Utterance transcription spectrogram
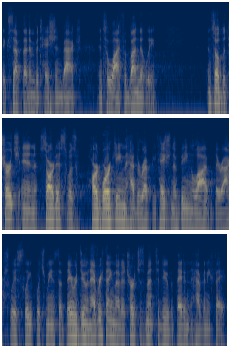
accept that invitation back into life abundantly. And so the church in Sardis was hardworking. They had the reputation of being alive, but they were actually asleep, which means that they were doing everything that a church is meant to do, but they didn't have any faith.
